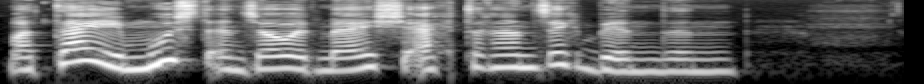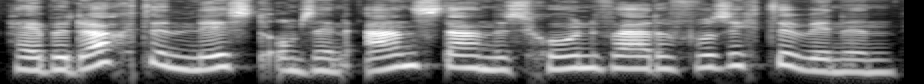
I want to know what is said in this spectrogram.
Matthij moest en zou het meisje echter aan zich binden. Hij bedacht een list om zijn aanstaande schoonvader voor zich te winnen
